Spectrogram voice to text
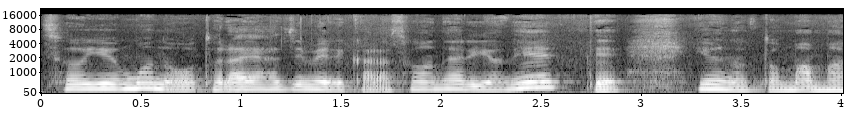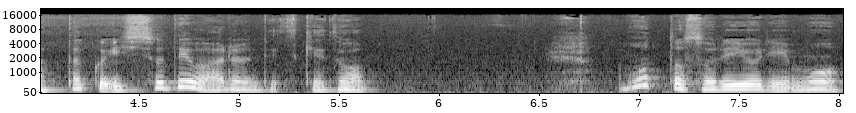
そういうものを捉え始めるからそうなるよねっていうのと、まあ、全く一緒ではあるんですけどもっとそれよりも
